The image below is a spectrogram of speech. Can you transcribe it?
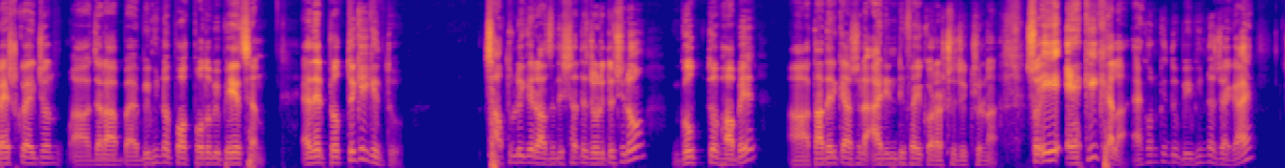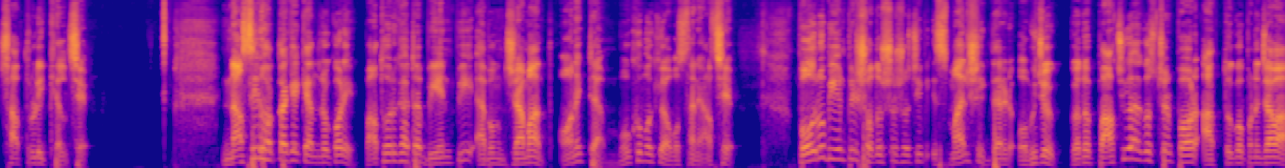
বেশ কয়েকজন যারা বিভিন্ন পদ পদবি পেয়েছেন, এদের প্রত্যেকেই কিন্তু ছাত্রলীগের রাজনীতির সাথে জড়িত ছিল, গুপ্তভাবে তাদেরকে আসলে আইডেন্টিফাই করার সুযোগ ছিল না। সো এই একই খেলা এখন কিন্তু বিভিন্ন জায়গায় ছাত্রলীগ খেলছে। নাসির হত্যাকে কেন্দ্র করে পাথরঘাটা বিএনপি এবং জামাত অনেকটা মুখোমুখি অবস্থানে আছে। পৌর বিএনপির সদস্য সচিব ইসমাইল শিকদারের অভিযোগ, গত পাঁচই আগস্টের পর আত্মগোপনে যাওয়া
